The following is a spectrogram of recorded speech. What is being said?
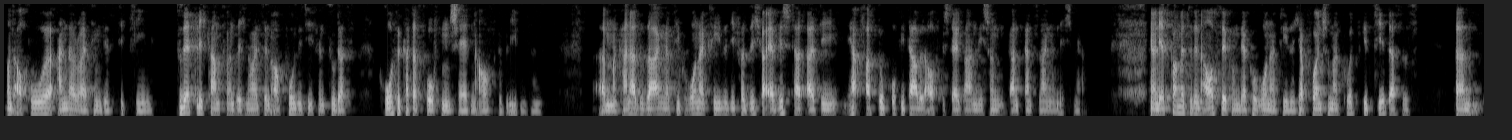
und auch hohe Underwriting-Disziplin. Zusätzlich kam 2019 auch positiv hinzu, dass große Katastrophenschäden ausgeblieben sind. Ähm, man kann also sagen, dass die Corona-Krise die Versicherer erwischt hat, als sie ja, fast so profitabel aufgestellt waren wie schon ganz, ganz lange nicht mehr. Ja, und jetzt kommen wir zu den Auswirkungen der Corona-Krise. Ich habe vorhin schon mal kurz skizziert, dass es ähm,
